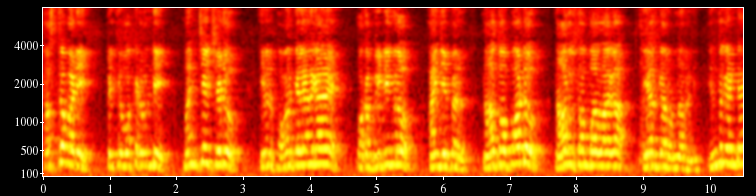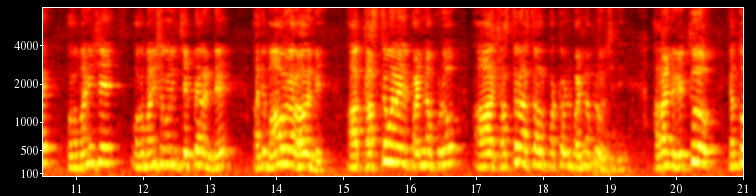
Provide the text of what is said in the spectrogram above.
కష్టపడి ప్రతి ఒక్కరు ఉండి మంచి చెడు ఈవెన్ పవన్ కళ్యాణ్ గారే ఒక మీటింగ్లో ఆయన చెప్పారు. నాతో పాటు నాలుగు స్తంభాలలాగా రియాజ్ గారు ఉన్నారని ఎందుకంటే ఒక మనిషి ఒక మనిషి గురించి చెప్పారంటే అది మామూలుగా రాదండి. ఆ కష్టం అనేది పడినప్పుడు ఆ కష్ట నష్టాలు పక్కన పడినప్పుడు వచ్చింది. అలాంటి వ్యక్తులు ఎంతో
